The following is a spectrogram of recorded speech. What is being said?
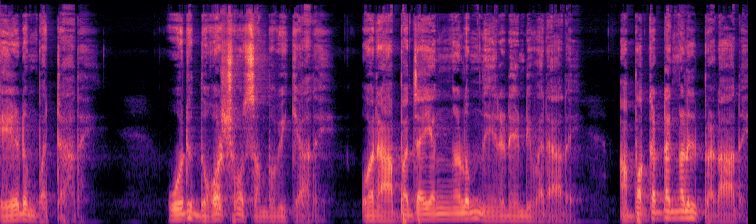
കേടും പറ്റാതെ ഒരു ദോഷവും സംഭവിക്കാതെ ഒരപജയങ്ങളും നേരിടേണ്ടി വരാതെ അപകടങ്ങളിൽ പെടാതെ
